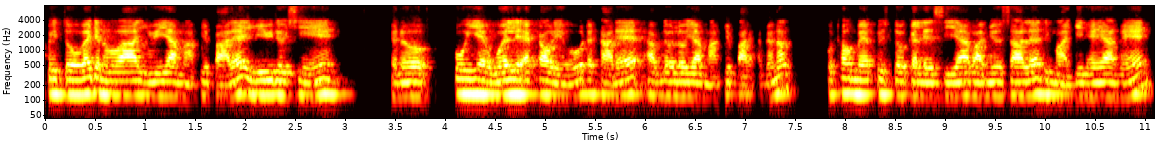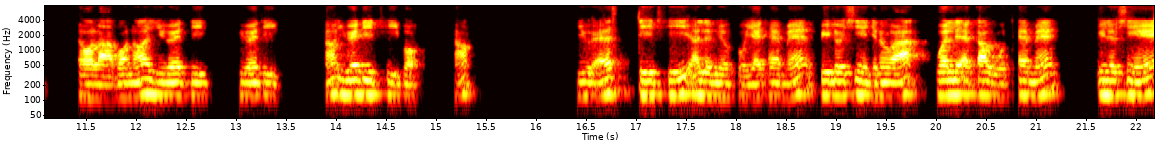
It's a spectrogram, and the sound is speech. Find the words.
crypto ပဲကျွန်တော်ကရွေးရမှာဖြစ်ပါတယ်ရွေးပြီးလို့ရှိရင်ကျွန်တော်ကိုယ့်ရဲ့ wallet account တွေကိုတခါတည်း upload လုပ်ရမှာဖြစ်ပါတယ်ခင်ဗျာနော်ကိုထုတ်မဲ့ cryptocurrency ကဗာမျိုးစားလဲဒီမှာရေးထည့်ရမယ်ဒေါ်လာပေါ့နော် USD USD နော် USDT ပေါ့နော် USDT အဲ့လိုမျိုးကိုရိုက်ထည့်မယ်ပြီးလို့ရှိရင်ကျွန်တော်က wallet account ကိုထည့်မယ်ပြီးလို့ရှိရင်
